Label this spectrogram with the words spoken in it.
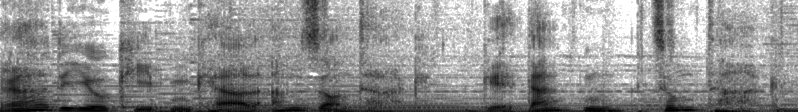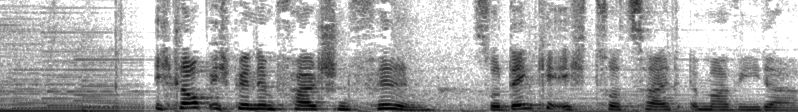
Radio Kiepenkerl am Sonntag. Gedanken zum Tag. Ich glaube, ich bin im falschen Film. So denke ich zurzeit immer wieder.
